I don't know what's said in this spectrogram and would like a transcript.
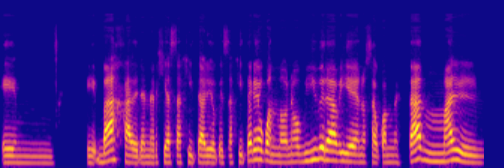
em, eh, baja de la energía Sagitario, que Sagitario cuando no vibra bien, o sea, cuando está mal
